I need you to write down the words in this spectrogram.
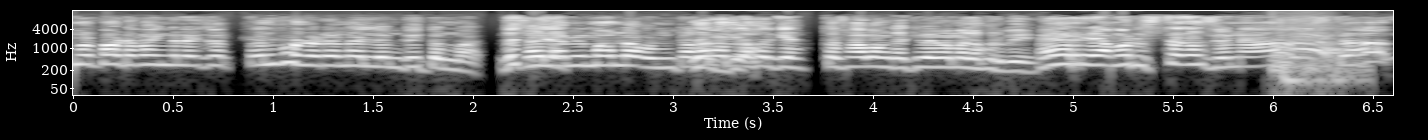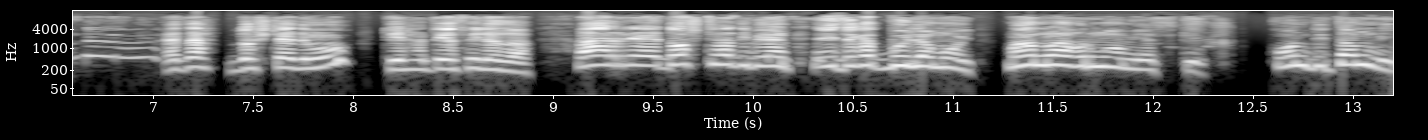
আমার বারোটা ভাঙ্গে লাইছেন এখন পনেরো টাকা নাইলাম দিতাম তাহলে আমি মামলা করগে তোর ফাবাঙ্গা কীভাবে মামলা করবে? হ্যাঁ রে আমার উস্তাদ আছে না। উস্তাদ। এটা দশ টাকা দিবো তুই হাতে চলে যা। আরে দশ টাকা দিবেন। এই জায়গায় বইলাম ওই। মামলা করব আমি আজকে। ফোন দিতাম নি?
